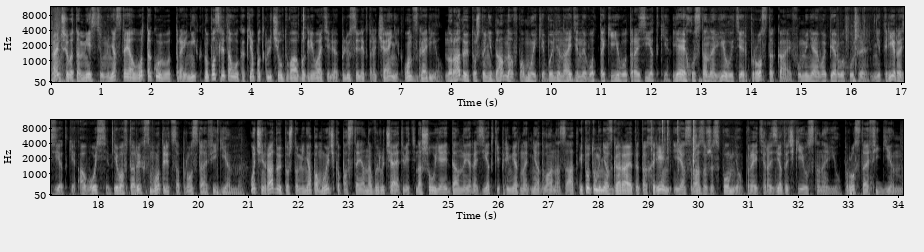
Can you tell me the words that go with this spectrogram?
Раньше в этом месте у меня стоял вот такой вот тройник, но после того, как я подключил два обогревателя плюс электрочайник, он сгорел. Но радует то, что недавно в помойке были найдены вот такие вот розетки. Я их установил и теперь просто кайф. У меня, во-первых, уже не три розетки, а 8. И во-вторых, смотрится просто офигенно. Очень радует то, что меня помоечка постоянно выручает, ведь нашел я и данные розетки примерно дня два назад. И тут у меня сгорает эта хрень, и я сразу же вспомнил про эти розеточки и установил. Просто офигенно.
